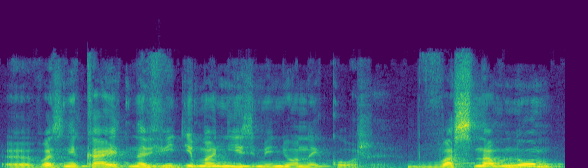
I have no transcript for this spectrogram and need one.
э, возникает на видимо неизмененной коже. В основном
